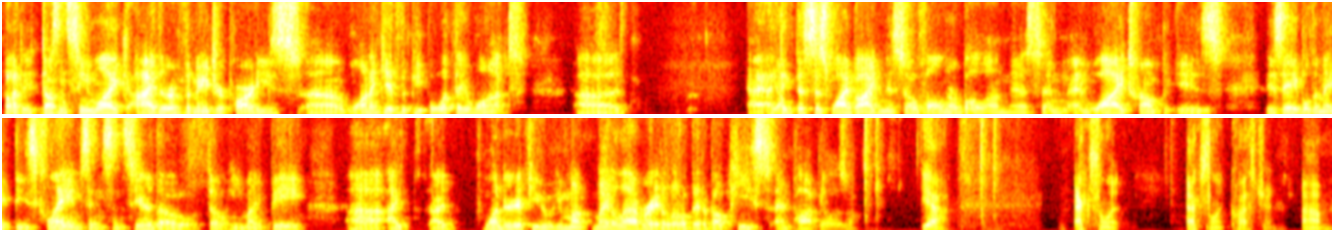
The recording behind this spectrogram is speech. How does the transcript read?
But it doesn't seem like either of the major parties uh, want to give the people what they want. I, yep. think this is why Biden is so vulnerable on this, and and why Trump is is able to make these claims, insincere though though he might be. Uh, I I wondered if you you might, might elaborate a little bit about peace and populism. Yeah, excellent, excellent question. Um,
